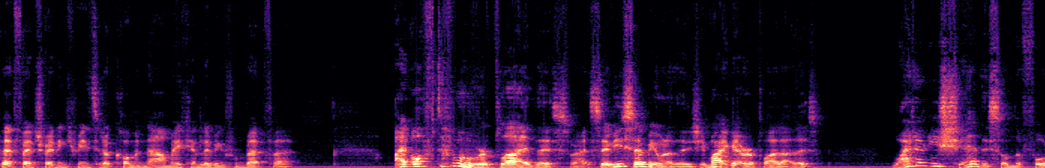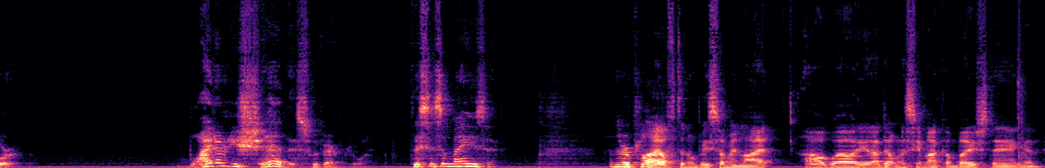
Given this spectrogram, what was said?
BetfairTradingCommunity.com, and now making a living from Betfair. I often will reply this, right? So if you send me one of those, you might get a reply like this: Why don't you share this on the forum? Why don't you share this with everyone? This is amazing. And the reply often will be something like, "Oh well, you know, I don't want to seem like I'm boasting, and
